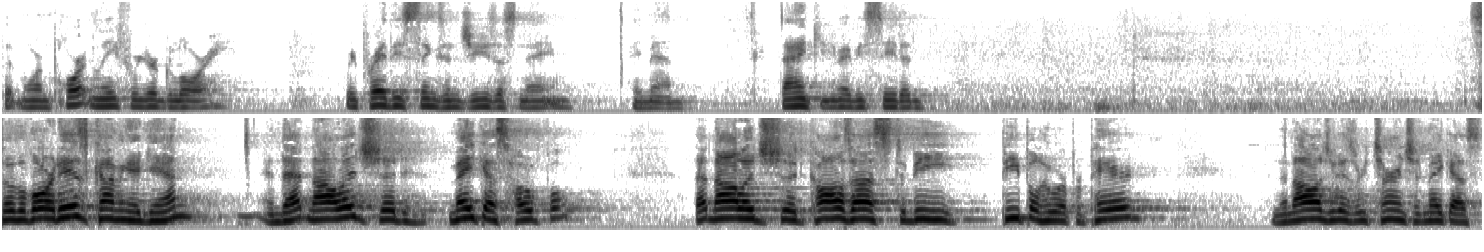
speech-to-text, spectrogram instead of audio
but more importantly, for your glory. We pray these things in Jesus' name. Amen. Thank you. You may be seated. So the Lord is coming again, and that knowledge should make us hopeful. That knowledge should cause us to be people who are prepared and the knowledge of his return should make us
